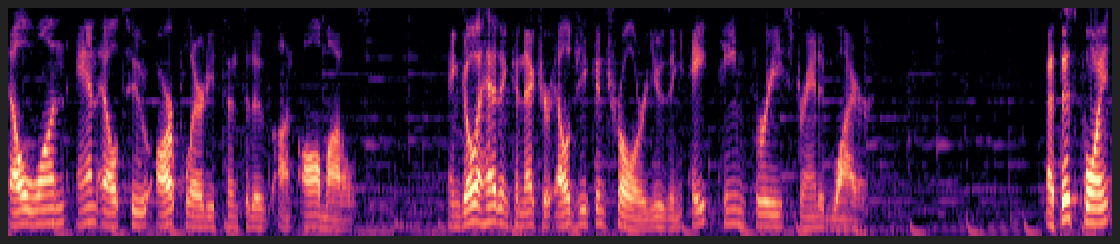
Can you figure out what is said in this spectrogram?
L1 and L2 are polarity sensitive on all models and go ahead and connect your LG controller using 18-3 stranded wire. At this point,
